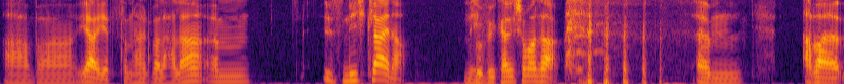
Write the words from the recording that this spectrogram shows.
Aber ja, jetzt dann halt Valhalla ähm, ist nicht kleiner. Nee. So viel kann ich schon mal sagen. ähm, aber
